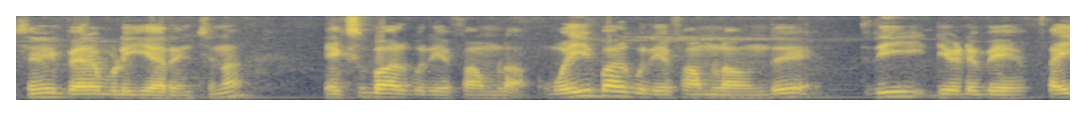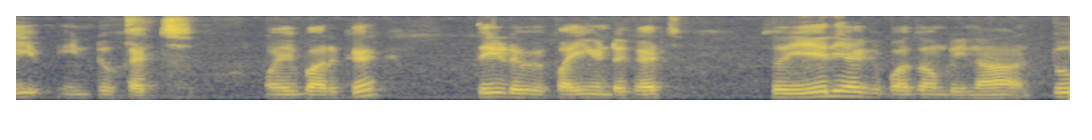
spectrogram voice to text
செமி பேரபோலிக்காக இருந்துச்சுன்னா எக்ஸ் பார்க்குரிய ஃபார்முலா ஒய் பார்க்குரிய ஃபார்முலா வந்து three divide by five into h y பார்க்கு three divide five into h so ஏரியாவுக்கு பார்த்தோம் அப்படின்னா டூ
